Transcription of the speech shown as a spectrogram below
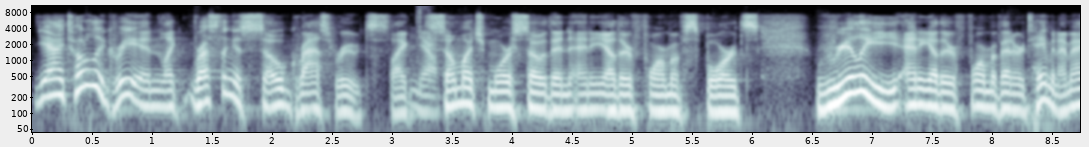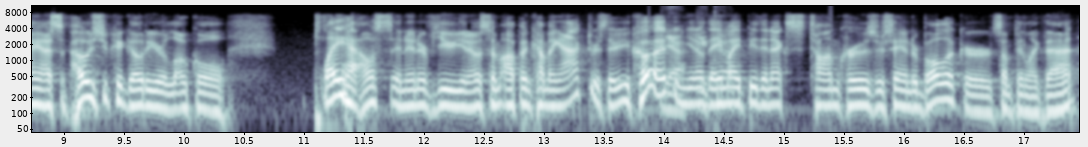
yeah, I totally agree. And like wrestling is so grassroots, like yeah. so much more so than any other form of sports, really any other form of entertainment. I mean, I suppose you could go to your local playhouse and interview, you know, some up and coming actors there. You could, yeah, and you know, you they could. might be the next Tom Cruise or Sandra Bullock or something like that.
